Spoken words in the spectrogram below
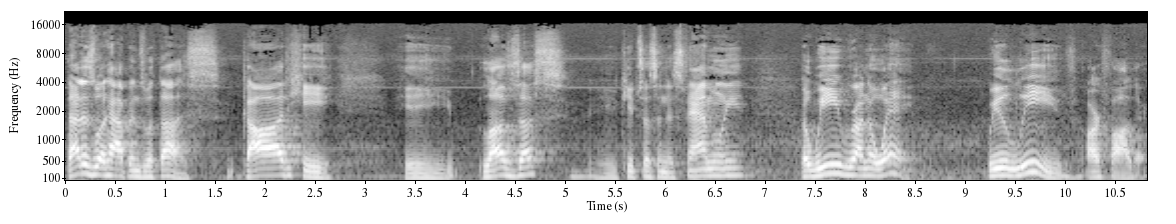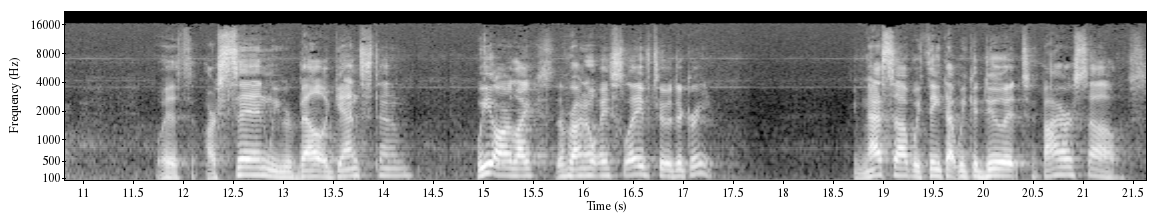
That is what happens with us. God, he, he loves us, He keeps us in His family, but we run away. We leave our Father. With our sin, we rebel against Him. We are like the runaway slave to a degree. We mess up, we think that we could do it by ourselves.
